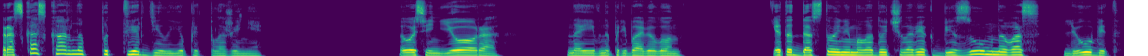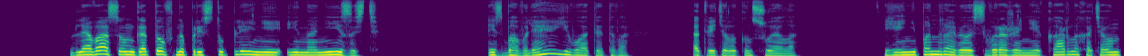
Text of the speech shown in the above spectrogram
Рассказ Карла подтвердил ее предположение. «О, сеньора!» наивно прибавил он. Этот достойный молодой человек безумно вас любит. Для вас он готов на преступление и на низость. Избавляю его от этого, ответила Консуэла. Ей не понравилось выражение Карла, хотя он,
